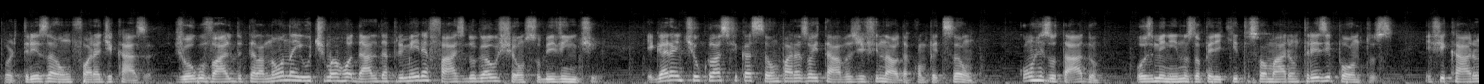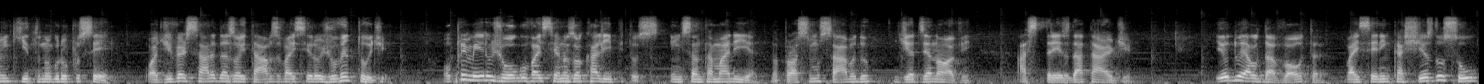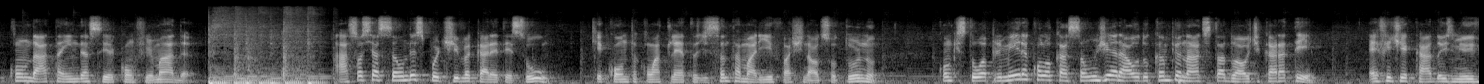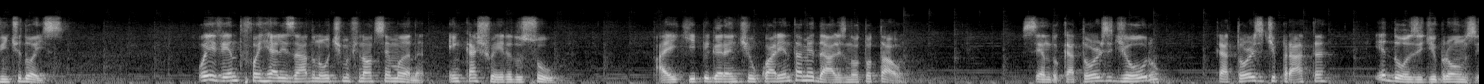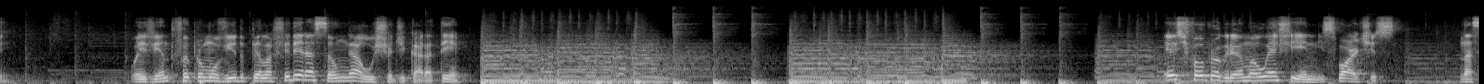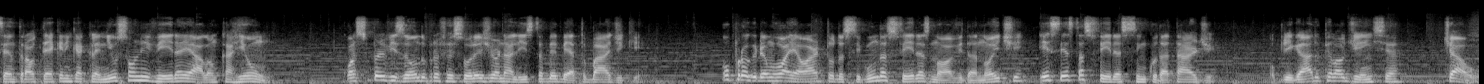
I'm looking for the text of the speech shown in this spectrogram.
por 3 a 1 fora de casa. Jogo válido pela nona e última rodada da primeira fase do Gauchão Sub-20 e garantiu classificação para as oitavas de final da competição. Com o resultado, os meninos do Periquito somaram 13 pontos e ficaram em quinto no grupo C. O adversário das oitavas vai ser o Juventude, o primeiro jogo vai ser nos Eucaliptos, em Santa Maria, no próximo sábado, dia 19, às 3 da tarde. E o duelo da volta vai ser em Caxias do Sul, com data ainda a ser confirmada. A Associação Desportiva Careté Sul, que conta com atletas de Santa Maria e Faxinal de Soturno, conquistou a primeira colocação geral do Campeonato Estadual de Karatê, FGK 2022 o evento foi realizado no último final de semana, em Cachoeira do Sul. A equipe garantiu 40 medalhas no total, sendo 14 de ouro, 14 de prata e 12 de bronze. O evento foi promovido pela Federação Gaúcha de Karatê. Este foi o programa UFN Esportes. Na central técnica Clenilson Oliveira e Alan Carrion, com a supervisão do professor e jornalista Bebeto Badic. O programa vai ao ar todas segundas-feiras, 9 da noite e sextas-feiras, 5 da tarde. Obrigado pela audiência. Tchau.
